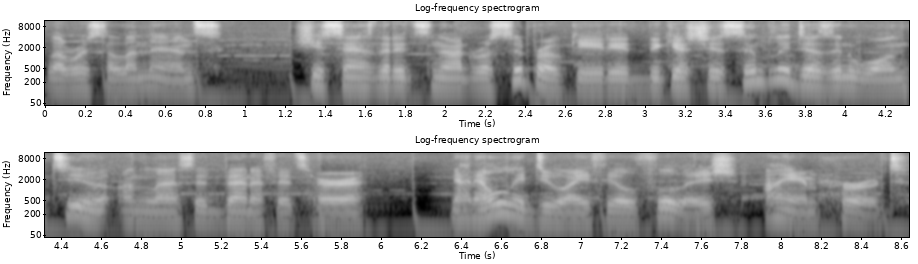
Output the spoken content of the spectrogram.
Larissa laments. She says that it's not reciprocated because she simply doesn't want to unless it benefits her. Not only do I feel foolish, I am hurt,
